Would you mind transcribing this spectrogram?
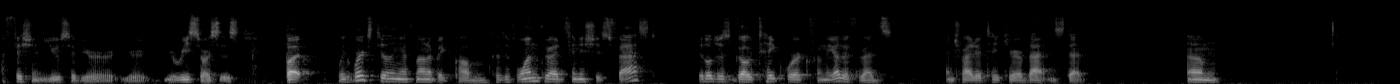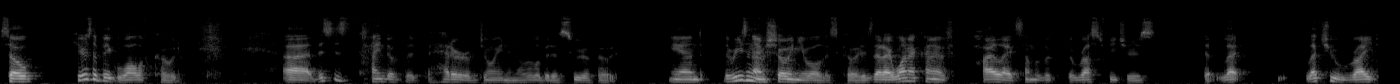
efficient use of your, your, your resources. But with work stealing, that's not a big problem because if one thread finishes fast, it'll just go take work from the other threads and try to take care of that instead. Um, so here's a big wall of code. Uh, this is kind of the, the, header of join and a little bit of pseudocode. And the reason I'm showing you all this code is that I want to kind of highlight some of the, the Rust features that let, let you write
